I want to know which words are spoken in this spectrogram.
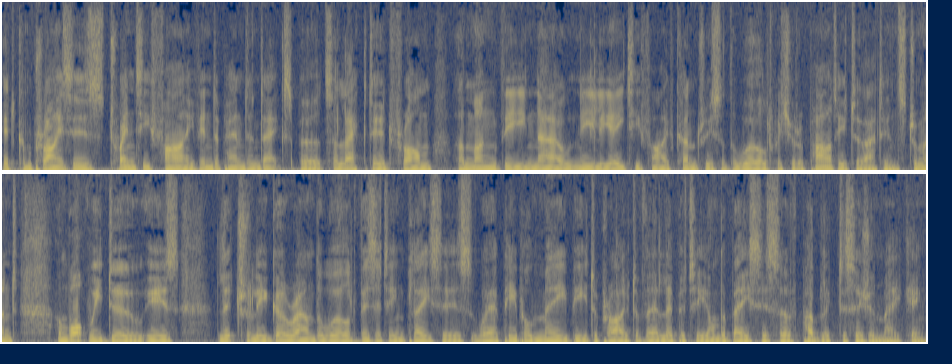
It comprises 25 independent experts elected from among the now nearly 85 countries of the world which are a party to that instrument. And what we do is literally go around the world visiting places where people may be deprived of their liberty on the basis of public decision making.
